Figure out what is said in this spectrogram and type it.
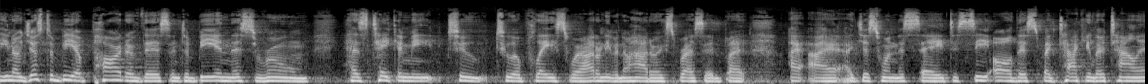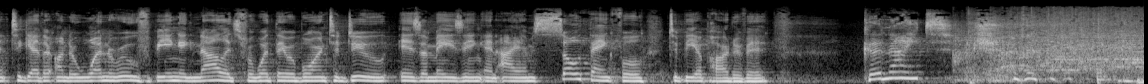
you know, just to be a part of this and to be in this room has taken me to to a place where I don't even know how to express it. But I, I, I just wanted to say to see all this spectacular talent together under one roof, being acknowledged for what they were born to do, is amazing, and I am so thankful to be a part of it. Good night.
